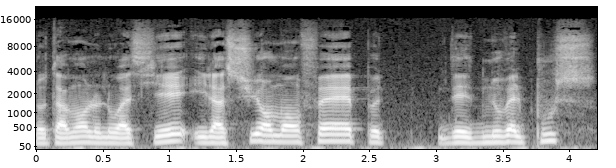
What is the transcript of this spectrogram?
Notamment le noisier. Il a sûrement fait des nouvelles pousses,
